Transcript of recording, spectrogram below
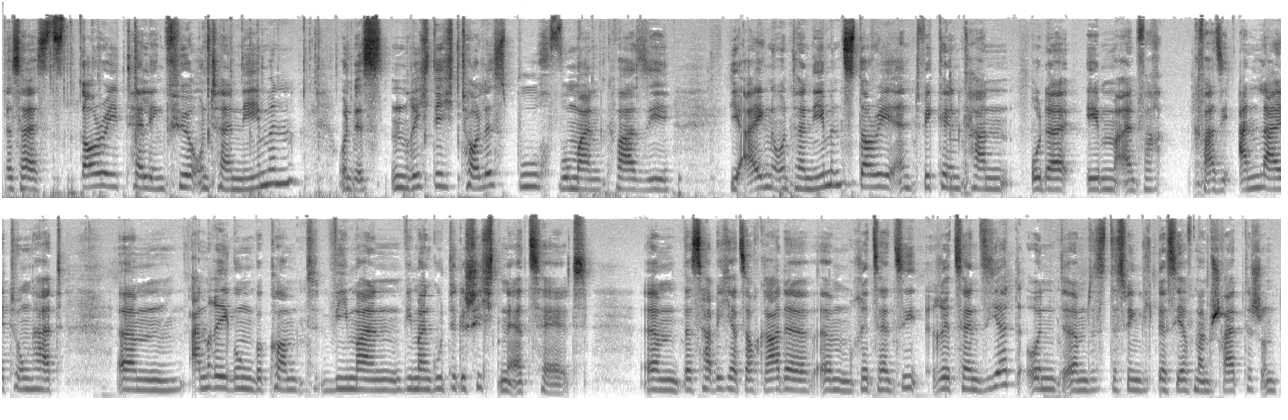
Das heißt Storytelling für Unternehmen und ist ein richtig tolles Buch, wo man quasi die eigene Unternehmensstory entwickeln kann oder eben einfach quasi Anleitung hat, ähm, Anregungen bekommt, wie man, wie man gute Geschichten erzählt. Ähm, das habe ich jetzt auch gerade ähm, rezensi rezensiert und ähm, das, deswegen liegt das hier auf meinem Schreibtisch und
